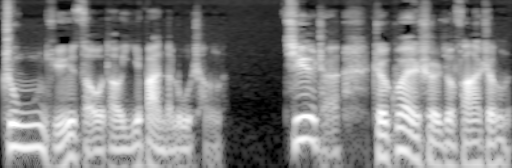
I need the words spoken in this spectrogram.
终于走到一半的路程了。”接着，这怪事就发生了。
